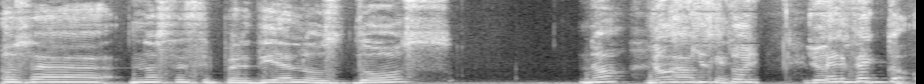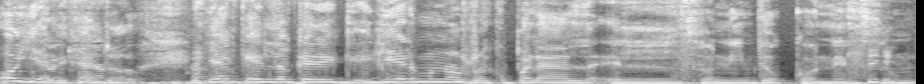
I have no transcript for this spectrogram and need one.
o sea, no sé si perdí a los dos. ¿No? No, aquí ok. estoy. Yo Perfecto. Oye, Alejandro, ya que lo que Guillermo nos recupera el, el sonido con el Zoom,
